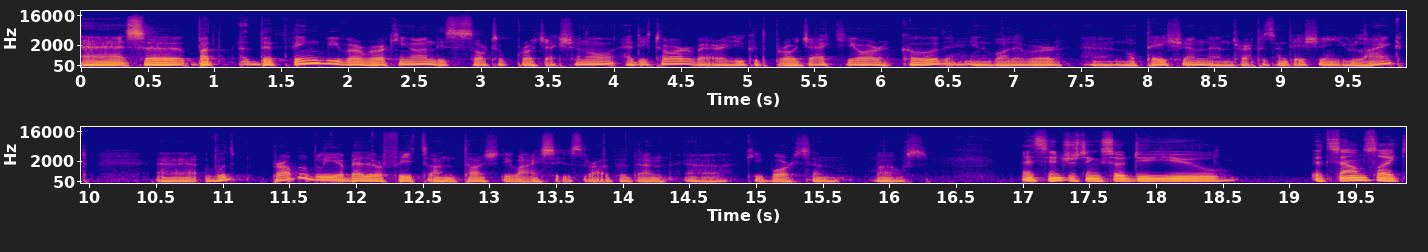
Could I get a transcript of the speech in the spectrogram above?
Uh, so, but the thing we were working on, this sort of projectional editor, where you could project your code in whatever uh, notation and representation you liked, uh, would probably a better fit on touch devices rather than uh, keyboards and mouse. That's interesting. So, do you? It sounds like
